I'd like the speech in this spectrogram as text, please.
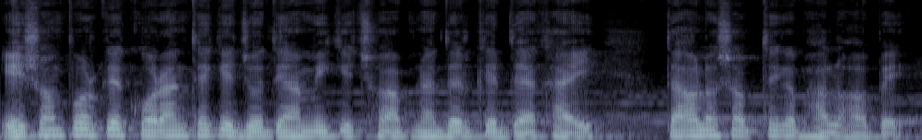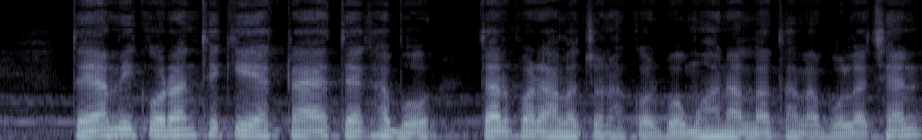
এই সম্পর্কে কোরআন থেকে যদি আমি কিছু আপনাদেরকে দেখাই, তাহলে সব থেকে ভালো হবে। তাই আমি কোরআন থেকে একটা আয়াত দেখাবো, তারপর আলোচনা করব। মহান আল্লাহ তালা বলেছেন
